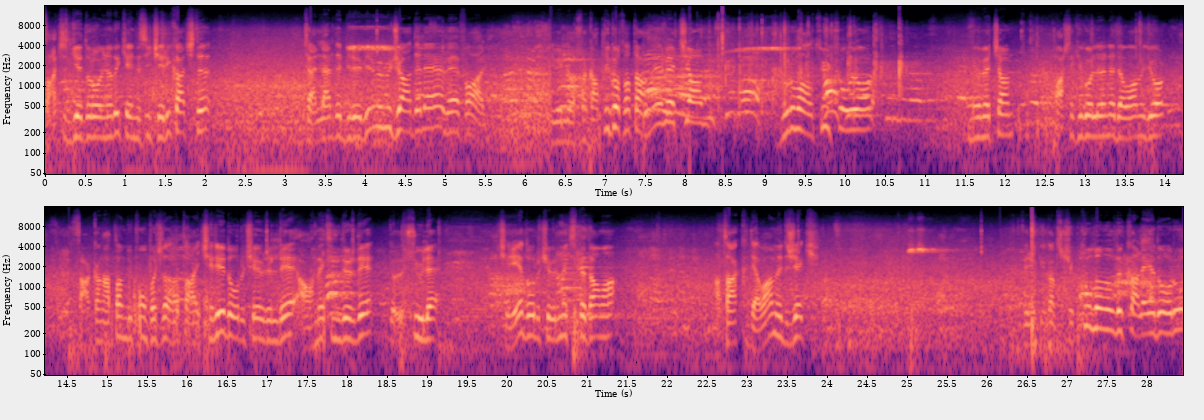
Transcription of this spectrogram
sağ çizgiye doğru oynadı. Kendisi içeri kaçtı. Tellerde birebir bir mücadele ve faal. Veriyor sakatlık atan Mehmetcan. Durum 6-3 oluyor. Mehmetcan baştaki gollerine devam ediyor. Sağ kanattan bir pompacılar hata içeriye doğru çevrildi. Ahmet indirdi göğsüyle. içeriye doğru çevirmek istedi ama atak devam edecek. Frikik atışı kullanıldı kaleye doğru.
